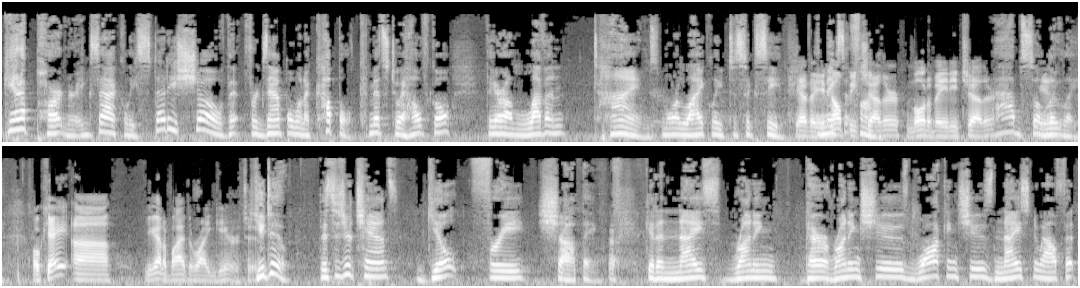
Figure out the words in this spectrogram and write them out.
Get a partner, exactly. Studies show that, for example, when a couple commits to a health goal, they are 11 times more likely to succeed. Yeah, they It can help each fun. other, motivate each other. Absolutely. Yeah. Okay, uh, you got to buy the right gear too. You do. This is your chance, guilt-free shopping. Get a nice running pair of running shoes, walking shoes, nice new outfit,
